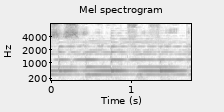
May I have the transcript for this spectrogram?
purposes have you not fulfilled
